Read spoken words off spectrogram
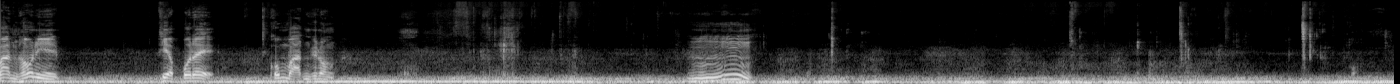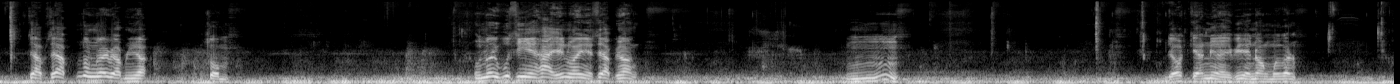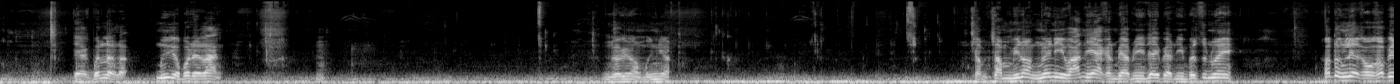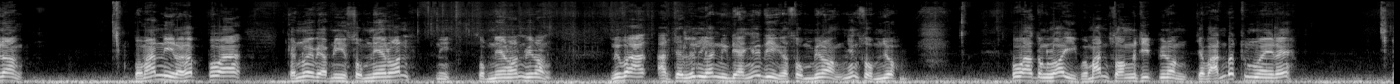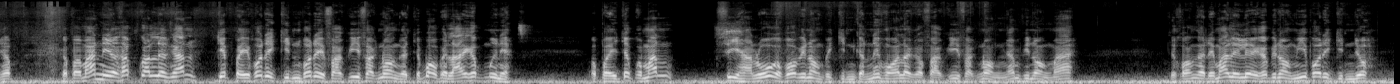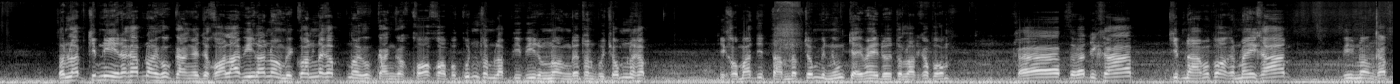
บ้านเฮานี่ เทียบบ่ได้คมหวานพี่น้อง อืมแซ่บแซ่บต้องน้อยแบบนี้ละสมต้องน้อยผู้ที่ให้ยังน้อยเนี่ยแซ่บพี่น้อง อืม เดี๋ยวแกะเนื้อให้พี่น้องเมือกัน ตกเบิ้ลแล้วล่ะ มือกับบไดล่างเงยพี่น้องมึงเนี่ยช้ำๆพี่น้องเนื้อนี่หวานแท้กันแบบนี้ได้แบบนี้เบิดสุดหน่วยเขาต้องเลือกเอาครับพี่น้อง ประมาณนี้แหละครับ เพราะว่ากันหน่วยแบบนี้สมแน่นอน นี่ สมแน่นอนพี่น้อง หรือว่าอาจจะเลืองๆแดงๆยังดีกับสมพี่น้อง ยังสมอยู่เพราะว่าต้องรออีกประมาณสองอาทิตย์พี่น้องจะหวานเบัดทุกหน่วยเลยครับ ก็ประมาณนี้แหละครับก่อนเลิกงานเก็บไปพอได้กินพอได้ฝากพี่ฝากน้องก็จะบอกไปหลายครับมื้อเนี่ยเอาไปจะประมาณสี่หาโลกับพ่อพี่น้องไปกินกันในหอแล้วก็ฝากพี่ฝากน้องย้ำพี่น้องมาจ้าของก็ได้มาเรื่อยๆครับพี่น้องมีพ่อได้กินอยู่สำหรับคลิปนี้นะครับน้อยโคกังก็จะขอลาพี่ลาน้องไปก่อนนะครับน้อยโคกังก็ขอขอบพระคุณสำหรับพี่ๆน้องๆและท่านผู้ชมนะครับ ที่เขามาติดตามรับชมเป็นกำลังใจมาให้โดยตลอดครับผม ครับ สวัสดีครับคลิปหน้ามาพอกันไหมครับ พี่น้องครับ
